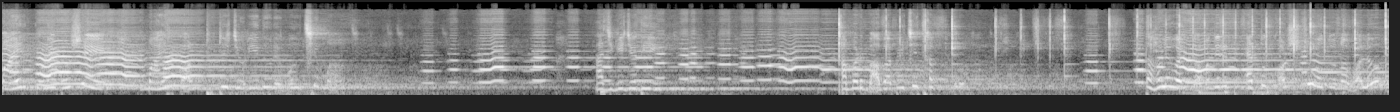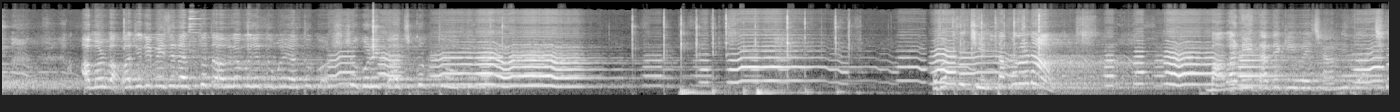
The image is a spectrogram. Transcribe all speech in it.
মায়ের কোলে বসে মায়ের কণ্ঠটি জড়িয়ে ধরে বলছে, মা, আজকে যদি আমার বাবা বেঁচে থাকতো তাহলে হয়তো আমাদের এত কষ্ট হতো না বলো? আমার বাবা যদি বেঁচে থাকতো, তাহলে বুঝে তোমায় এত কষ্ট করে কাজ করতে হতো। চিন্তা করো না। বাবা নেই, তাতে কি হয়েছে? আমি তো আছি।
